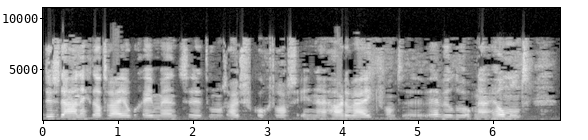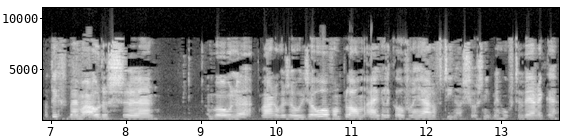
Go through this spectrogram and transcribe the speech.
dusdanig dat wij op een gegeven moment, toen ons huis verkocht was in Harderwijk, want wilden we ook naar Helmond, wat dichter bij mijn ouders wonen, waren we sowieso al van plan. Eigenlijk over een jaar of tien als Jos niet meer hoeft te werken.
